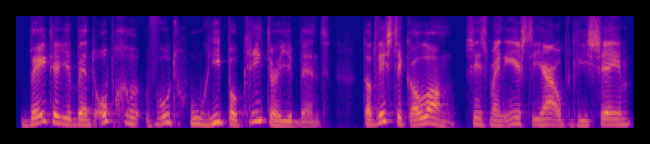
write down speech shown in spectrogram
beter je bent opgevoed, hoe hypocrieter je bent. Dat wist ik al lang, sinds mijn eerste jaar op het lyceum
